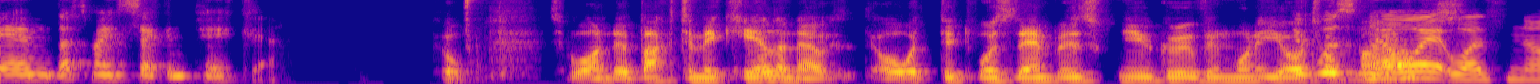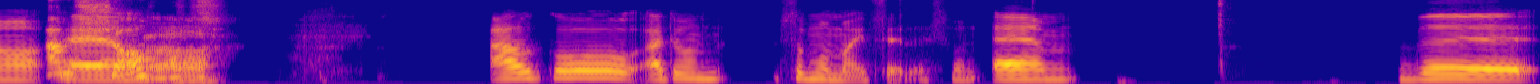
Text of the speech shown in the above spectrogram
um, that's my second pick. Yeah. Cool. So on to back to Michaela now. Or did was the Emperor's New Groove in one of your It top was not. No, it was not. I'm Um, shocked. Ah, I'll go. I don't. Someone might say this one. Um, the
